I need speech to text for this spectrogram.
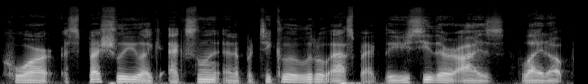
who are especially like excellent at a particular little aspect that you see their eyes light up.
